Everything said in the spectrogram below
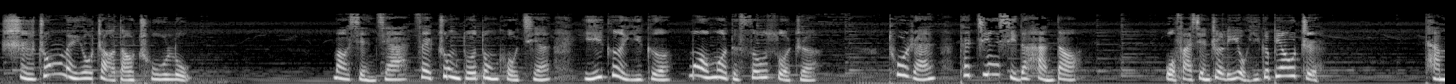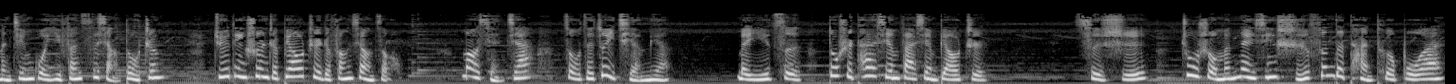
始终没有找到出路。冒险家在众多洞口前一个一个默默的搜索着。突然，他惊喜的喊道：“我发现这里有一个标志！”他们经过一番思想斗争，决定顺着标志的方向走。冒险家走在最前面，每一次都是他先发现标志。此时，助手们内心十分的忐忑不安。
